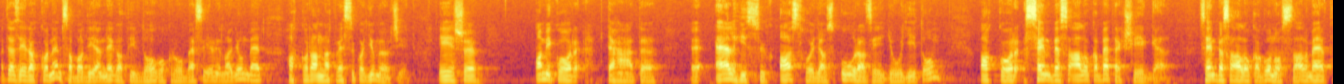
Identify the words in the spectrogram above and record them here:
Hát ezért akkor nem szabad ilyen negatív dolgokról beszélni nagyon, mert akkor annak vesszük a gyümölcsét. És amikor tehát elhisszük azt, hogy az Úr az én gyógyítom, akkor szembeszállok a betegséggel, szembeszállok a gonoszszal, mert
